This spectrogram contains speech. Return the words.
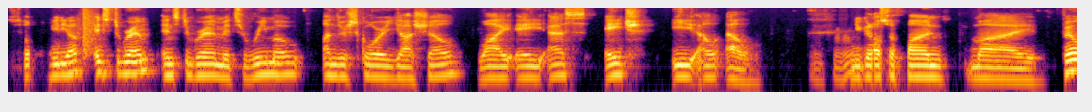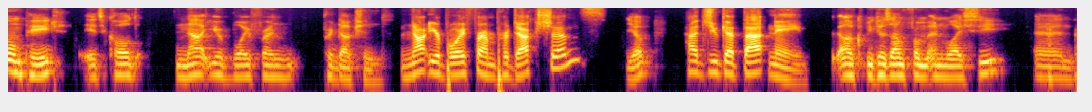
social media, Instagram. Instagram, it's Remo underscore Yashell, Y A S H E L L. Mhm. You can also find my film page. It's called Not Your Boyfriend Productions. Not Your Boyfriend Productions. Yep. How'd you get that name? Uh, because I'm from NYC and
